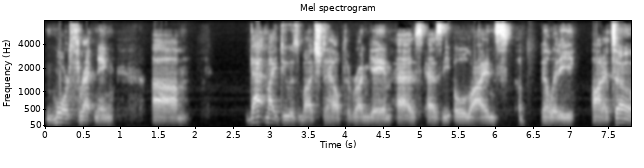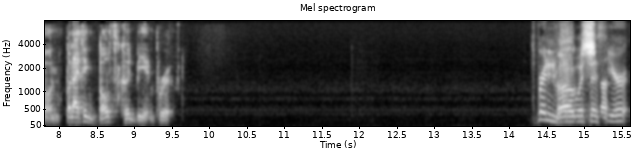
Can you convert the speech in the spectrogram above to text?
more threatening, um, that might do as much to help the run game as as the O line's ability on its own. But I think both could be improved. Brandon Vogel with us here.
